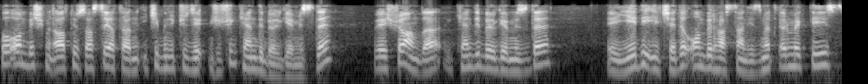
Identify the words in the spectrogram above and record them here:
Bu 15.600 hasta yatağının 2373'ü kendi bölgemizde ve şu anda kendi bölgemizde 7 ilçede 11 hastane hizmet vermekteyiz.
